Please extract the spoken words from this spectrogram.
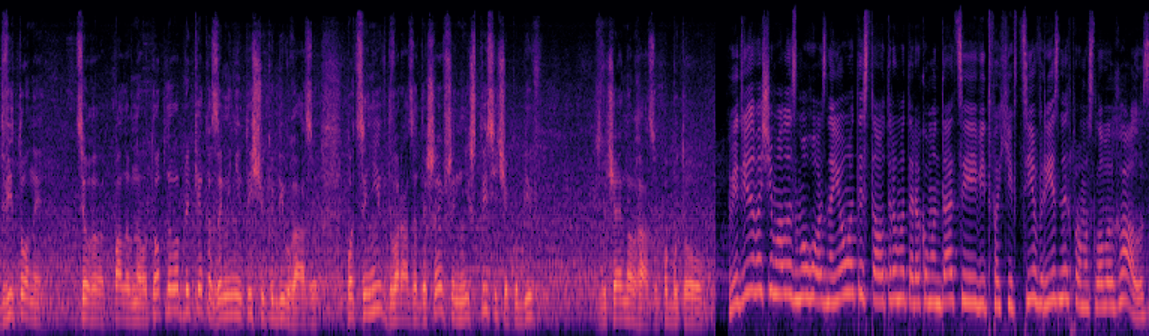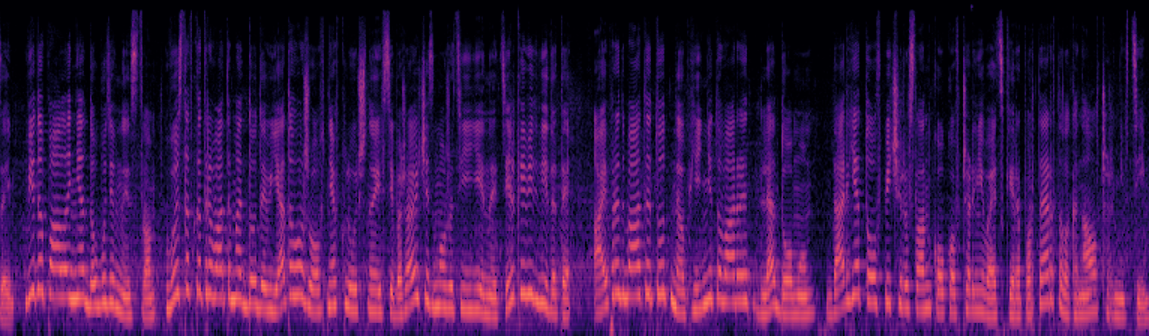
дві тони цього паливного топлива брикета замінюють тисячу кубів газу. По ціні в два рази дешевше, ніж тисяча кубів звичайного газу побутового. Відвідувачі мали змогу ознайомитись та отримати рекомендації від фахівців різних промислових галузей від опалення до будівництва. Виставка триватиме до 9 жовтня включно, і всі бажаючі зможуть її не тільки відвідати, а й придбати тут необхідні товари для дому. Дар'я Товпіч, Руслан Коков, Чернівецький репортер, телеканал Чернівці.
